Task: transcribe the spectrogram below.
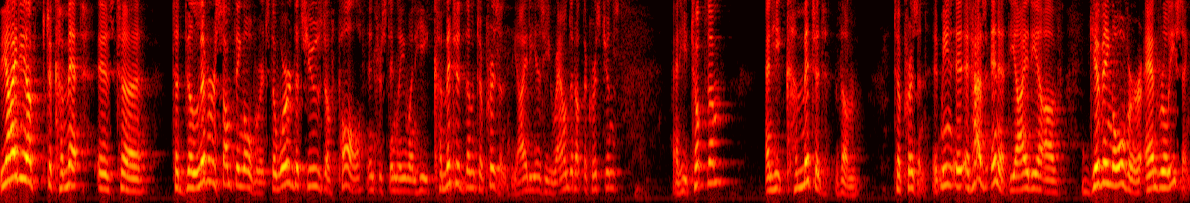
The idea of to commit is to, to deliver something over. It's the word that's used of Paul, interestingly, when he committed them to prison. The idea is he rounded up the Christians and he took them and he committed them to prison. It, mean, it has in it the idea of giving over and releasing.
